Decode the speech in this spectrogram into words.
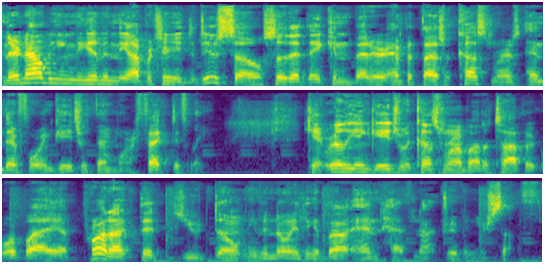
they're now being given the opportunity to do so so that they can better empathize with customers and therefore engage with them more effectively. Can't really engage with a customer about a topic or buy a product that you don't even know anything about and have not driven yourself.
